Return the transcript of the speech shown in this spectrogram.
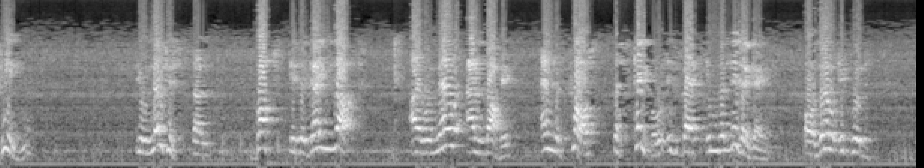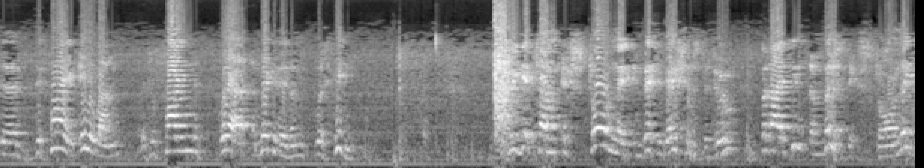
pin, you'll notice the box is again locked. I will now unlock it and of course the staple is back in the lid again, although it would uh, defy anyone to find where a mechanism was hidden. We get some extraordinary investigations to do, but I think the most extraordinary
